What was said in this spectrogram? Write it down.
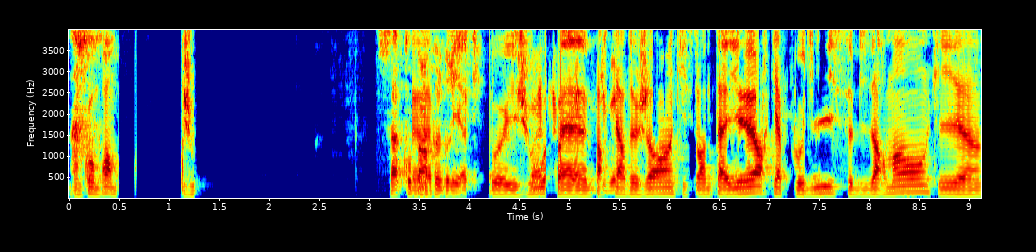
On comprend. Ça coupe un euh, peu Briac. Il joue ouais, par terre de gens qui sont en tailleur, qui applaudissent bizarrement, qui. Euh,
